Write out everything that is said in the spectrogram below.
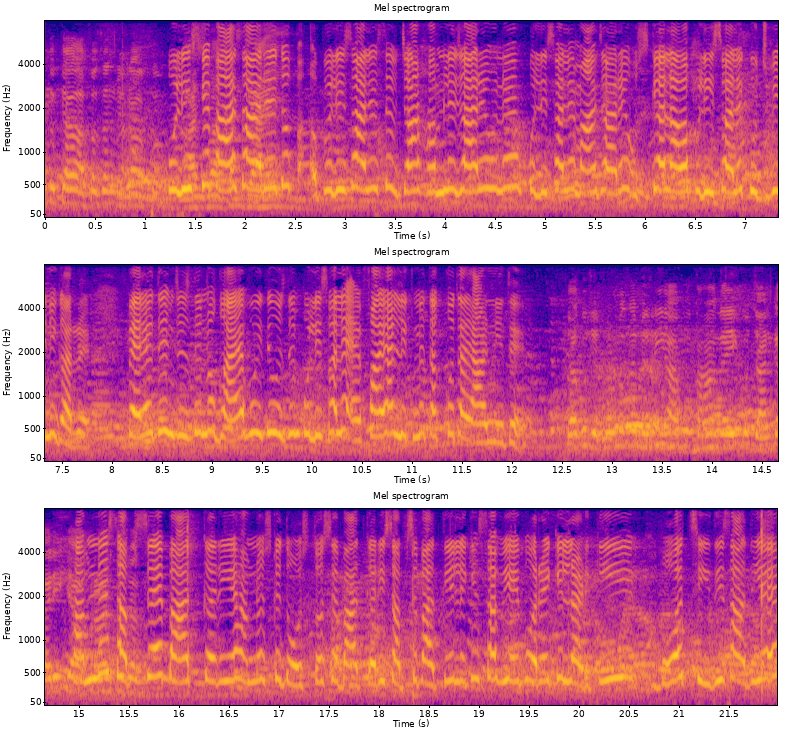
तो क्या आश्वासन मिल रहा है आपको? पुलिस के पास आ रहे हैं? तो पुलिस वाले सिर्फ़ जहाँ हम ले जा रहे हैं उन्हें पुलिस वाले वहाँ जा रहे हैं उसके अलावा पुलिस वाले कुछ भी नहीं कर रहे। पहले दिन जिस दिन वो गायब हुई थी उस दिन पुलिस वाले एफआईआर लिखने तक को तैयार नहीं थे। क्या कुछ इन्फॉर्मेशन मिल रही है आपको? कहाँ गई? कुछ जानकारी क्या हमने सबसे बात करी है हमने उसके दोस्तों से बात करी सबसे बात की लेकिन सब यही बोल रहे हैं कि लड़की बहुत सीधी सादी है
